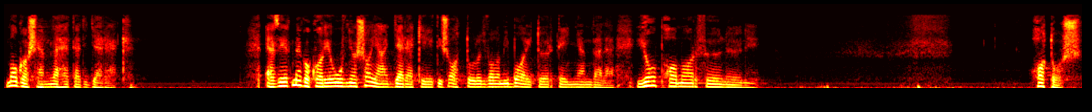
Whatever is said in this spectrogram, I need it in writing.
maga sem lehetett gyerek. Ezért meg akarja óvni a saját gyerekét is attól, hogy valami baj történjen vele. Jobb hamar fölnőni. Hatos.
